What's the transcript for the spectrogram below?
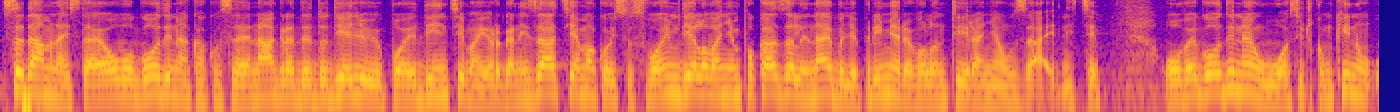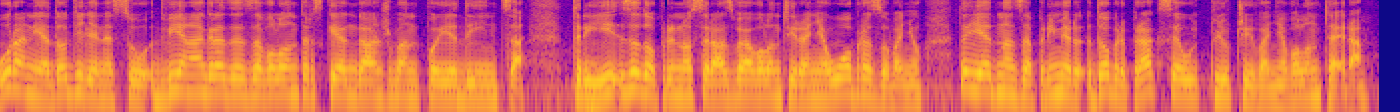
17. je ovo godina kako se nagrade dodjeljuju pojedincima i organizacijama koji su svojim djelovanjem pokazali najbolje primjere volontiranja u zajednici. Ove godine u Osječkom kinu Uranija dodijeljene su dvije nagrade za volonterski angažman pojedinca, tri za doprinos razvoja volontiranja u obrazovanju, te jedna za primjer dobre prakse uključivanja volontera.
